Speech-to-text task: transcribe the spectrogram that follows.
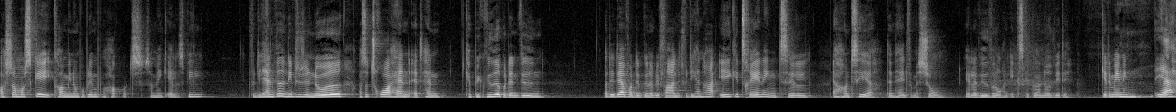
og så måske komme i nogle problemer på Hogwarts, som han ikke ellers ville. Fordi ja. Han ved lige pludselig noget, og så tror han, at han kan bygge videre på den viden. Og det er derfor, det begynder at blive farligt, fordi han har ikke træningen til at håndtere den her information, eller vide, hvornår han ikke skal gøre noget ved det. Giver det mening? Mm. Ja,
